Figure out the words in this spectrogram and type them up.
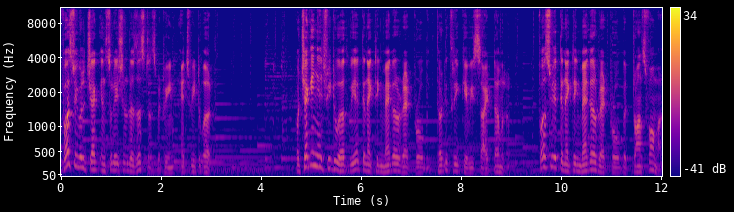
First we will check insulation resistance between HV to earth. For checking HV to earth, we are connecting Megger Red probe with 33 kV side terminal. First we are connecting Megger Red probe with transformer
